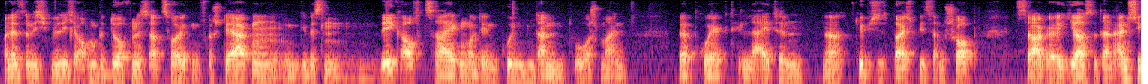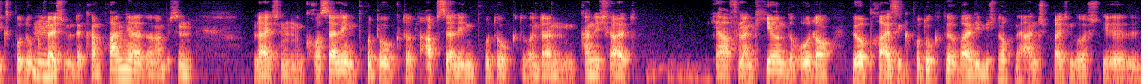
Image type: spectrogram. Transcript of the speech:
weil letztendlich will ich auch ein Bedürfnis erzeugen, verstärken, einen gewissen Weg aufzeigen und den Kunden dann durch mein Webprojekt leiten. Ne? Typisches Beispiel ist am Shop sage, hier hast du dein Einstiegsprodukt, mhm. vielleicht mit der Kampagne, dann habe ich ein, vielleicht ein Cross-Selling-Produkt oder Upselling-Produkt und dann kann ich halt ja, flankierende oder höherpreisige Produkte, weil die mich noch mehr ansprechen durch die,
